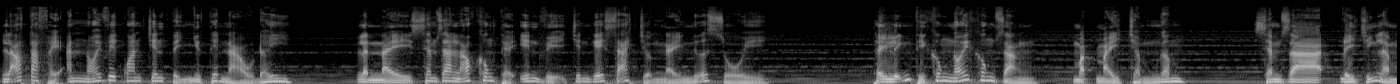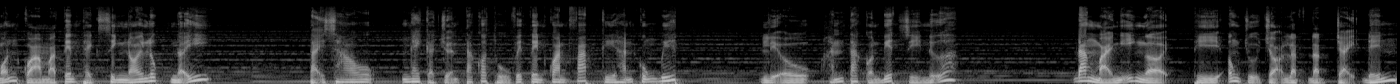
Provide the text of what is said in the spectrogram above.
Lão ta phải ăn nói với quan trên tỉnh như thế nào đây? Lần này xem ra lão không thể yên vị trên ghế xã trưởng này nữa rồi. Thầy lĩnh thì không nói không rằng, Mặt mày trầm ngâm. Xem ra đây chính là món quà mà tên thạch sinh nói lúc nãy. Tại sao ngay cả chuyện ta có thủ với tên quan pháp kia hắn cũng biết? Liệu hắn ta còn biết gì nữa? Đang mải nghĩ ngợi Thì ông chủ trọ lật đật chạy đến.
